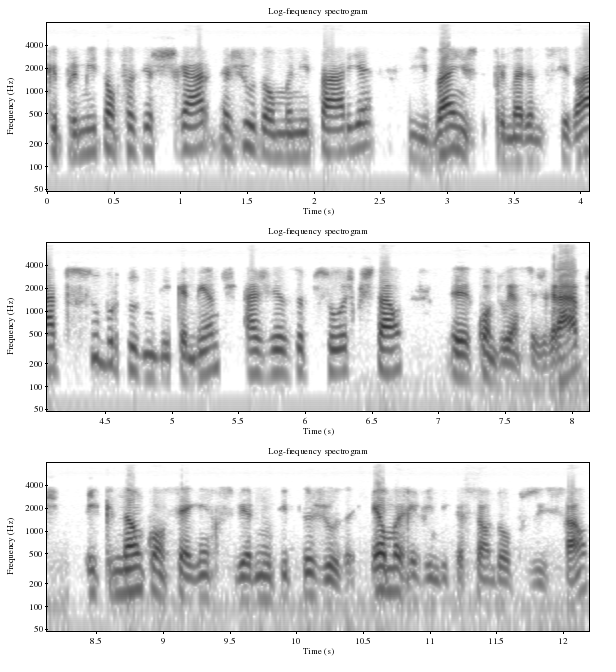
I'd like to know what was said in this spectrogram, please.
que permitam fazer chegar ajuda humanitária e bens de primeira necessidade, sobretudo medicamentos, às vezes a pessoas que estão eh, com doenças graves e que não conseguem receber nenhum tipo de ajuda. É uma reivindicação da oposição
